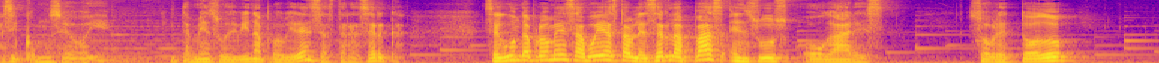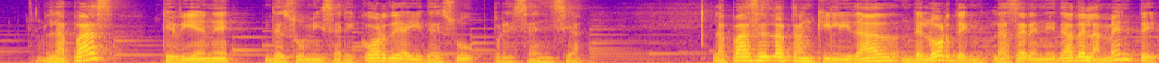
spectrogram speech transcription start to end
así como se oye. Y también su divina providencia estará cerca. Segunda promesa, voy a establecer la paz en sus hogares. Sobre todo, la paz que viene de su misericordia y de su presencia. La paz es la tranquilidad del orden, la serenidad de la mente,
